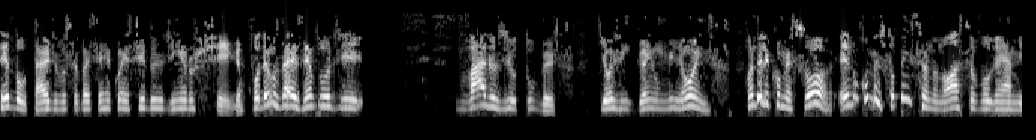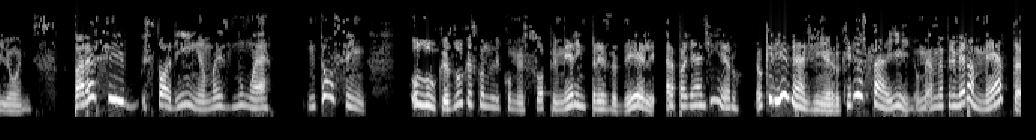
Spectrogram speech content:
cedo ou tarde você vai ser reconhecido e o dinheiro chega. Podemos dar exemplo de vários youtubers que hoje ganham milhões. Quando ele começou, ele não começou pensando, nossa, eu vou ganhar milhões. Parece historinha, mas não é. Então, assim, o Lucas, Lucas quando ele começou a primeira empresa dele, era para ganhar dinheiro. Eu queria ganhar dinheiro, eu queria sair. A minha primeira meta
